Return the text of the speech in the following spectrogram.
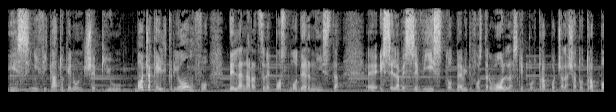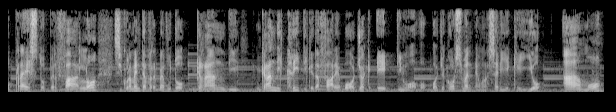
il significato che non c'è più. Bojack è il trionfo della narrazione postmodernista eh, e se l'avesse visto David Foster Wallace, che purtroppo ci ha lasciato troppo presto per farlo, sicuramente avrebbe avuto grandi, grandi critiche da fare a Bojack e di nuovo, Bojack Horseman è una serie che io amo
